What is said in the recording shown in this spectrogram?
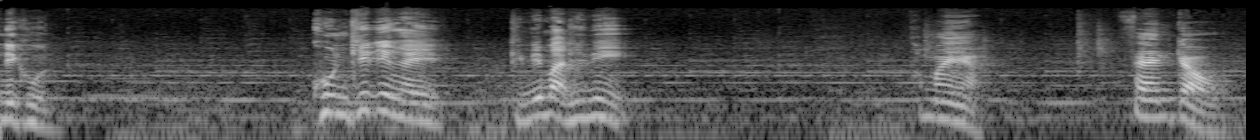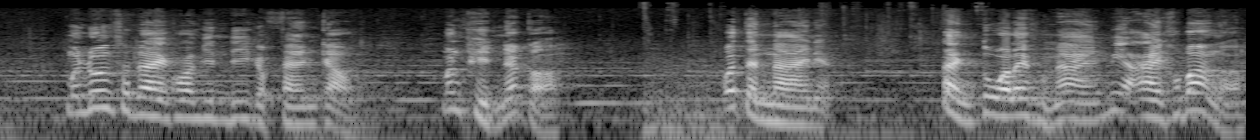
นี่คุณ คุณคิดยังไง ถึงได้มาที่นี่ ทำไมอะ แฟนเก่ามาร่วมแสดงความยินดีกับแฟนเก่า มันผิดนะเหรอว่าแต่นายเนี่ย แต่งตัวอะไรของนายไม่อายเขาบ้างเหรอ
